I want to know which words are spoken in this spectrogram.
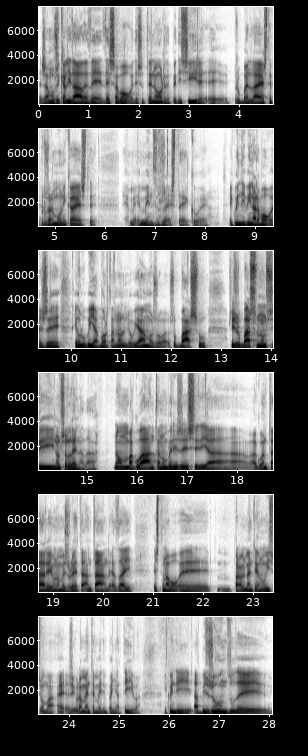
la musicalità de, de sa voce, de suo tenore, de pedicire, è più bella este, più armonica este, e, e mezzo este, ecco. Eh. E quindi vinar voce è un lubia, a borta, non lo abbiamo su, su basso, se sul basso non si, non si allena da non agguanta, non beresesse di agguantare una mezz'oretta antande. Sai, è una voce, eh, probabilmente non so, ma è sicuramente meglio impegnativa. E quindi ha bisogno di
